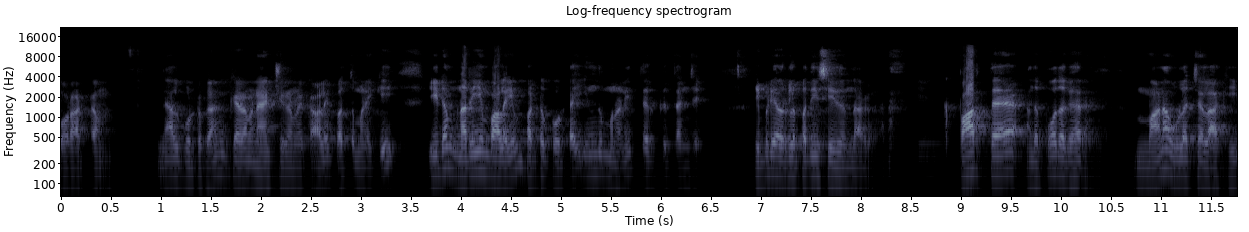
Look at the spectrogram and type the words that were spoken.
போராட்டம் நாள் போட்டிருக்காங்க. கிழமை ஞாயிற்றுக்கிழமை காலை பத்து மணிக்கு இடம் நரியம்பாளையம் பட்டுக்கோட்டை இந்து முன்னணி தெற்கு தஞ்சை. இப்படி அவர்கள் பதிவு செய்திருந்தார்கள். பார்த்த அந்த போதகர் மன உளைச்சலாகி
